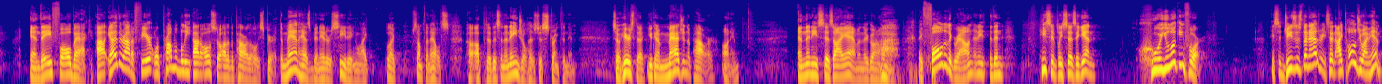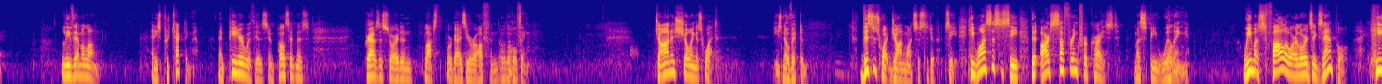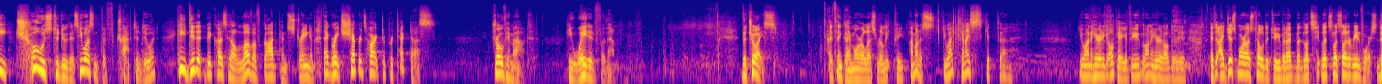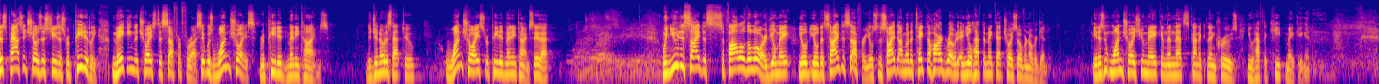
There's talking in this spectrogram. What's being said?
And they fall back, uh, either out of fear or probably out of also out of the power of the Holy Spirit. The man has been interceding like, like something else uh, up to this, and an angel has just strengthened him. So here's the, you can imagine the power on him. And then he says, I am. And they're going, ah. They fall to the ground, and he, then he simply says again, Who are you looking for? He said, Jesus the Nazarene. He said, I told you I'm him. Leave them alone. And he's protecting them. And Peter, with his impulsiveness, grabs his sword and lops the poor guy's ear off and oh, the whole thing. John is showing us what? He's no victim. This is what John wants us to do. See, he wants us to see that our suffering for Christ must be willing. We must follow our Lord's example. He chose to do this, he wasn't trapped into it. He did it because the love of God constrained him. That great shepherd's heart to protect us drove him out. He waited for them. The choice. I think I more or less really. I'm going to. Do I? Can I skip that? You want to hear it again? Okay, if you want to hear it, I'll do it. I just more or less told it to you, but, I, but let's, let's, let's let it reinforce. This passage shows us Jesus repeatedly making the choice to suffer for us. It was one choice repeated many times. Did you notice that too? One choice repeated many times. Say that. When you decide to follow the Lord, you'll, make, you'll, you'll decide to suffer. You'll decide, I'm going to take the hard road, and you'll have to make that choice over and over again. It isn't one choice you make and then that's kind of then cruise. You have to keep making it.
